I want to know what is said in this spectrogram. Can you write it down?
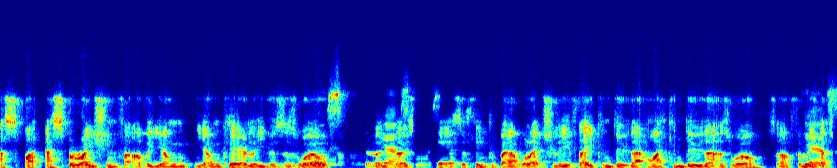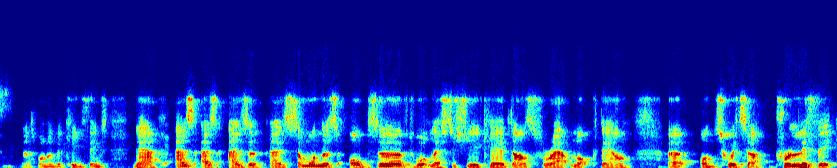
a, aspiration for other young young care leavers as well. Yes yes, those care to think about well actually if they can do that i can do that as well. So for me yes. that's that's one of the key things. Now yeah. as as as a, as someone that's observed what leicestershire care does throughout lockdown uh, on twitter prolific.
